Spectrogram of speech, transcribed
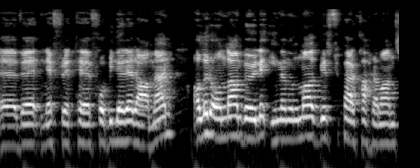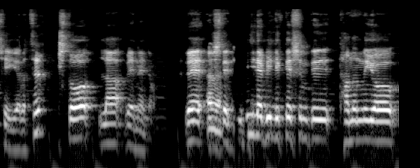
e, ve nefrete, fobilere rağmen alır ondan böyle inanılmaz bir süper kahraman şey yaratır. İşte o La Veneno. Ve Evet. işte diziyle birlikte şimdi tanınıyor,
